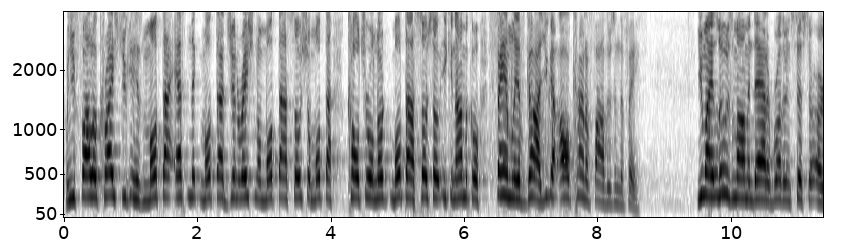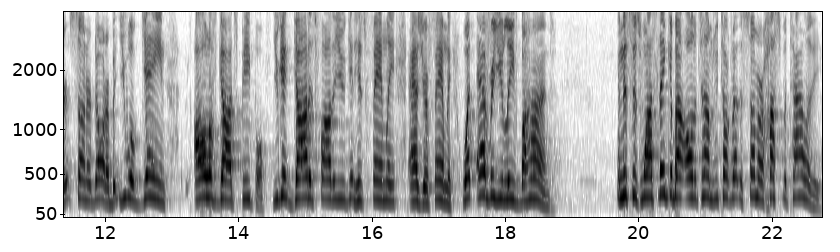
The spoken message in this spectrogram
When you follow Christ, you get his multi ethnic, multi generational, multi social, multi cultural, multi socio economical family of God. You got all kind of fathers in the faith. You might lose mom and dad, or brother and sister, or son or daughter, but you will gain all of God's people. You get God as Father, you get His family as your family, whatever you leave behind. And this is why I think about all the times we talked about this summer hospitality.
